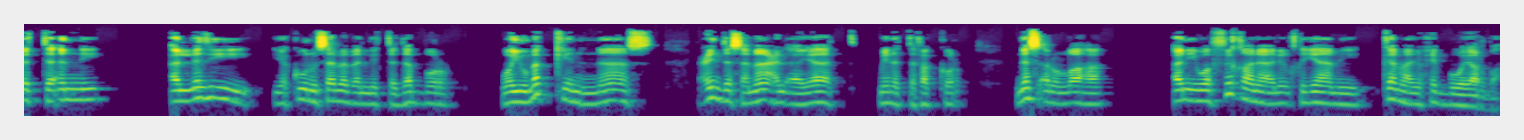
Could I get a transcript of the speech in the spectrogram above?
التأني الذي يكون سببا للتدبر ويمكن الناس عند سماع الآيات من التفكر نسأل الله أن يوفقنا للقيام كما يحب ويرضى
